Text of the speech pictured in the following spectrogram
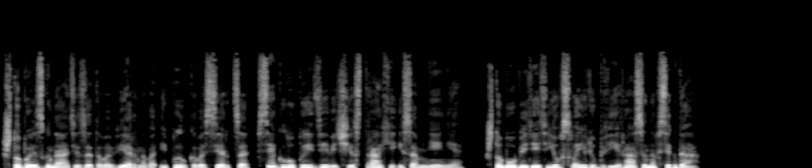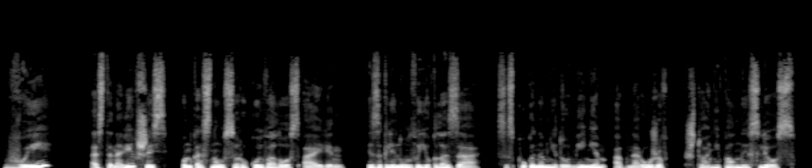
чтобы изгнать из этого верного и пылкого сердца все глупые девичьи страхи и сомнения, чтобы убедить ее в своей любви раз и навсегда. Вы? Остановившись, он коснулся рукой волос Айлин и заглянул в ее глаза, с испуганным недоумением обнаружив, что они полны слез.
